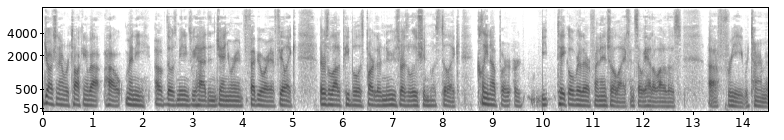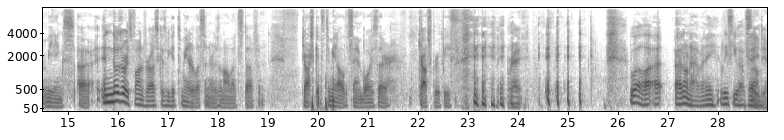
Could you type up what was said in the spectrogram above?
Josh and I were talking about how many of those meetings we had in January and February. I feel like there was a lot of people as part of their New Year's resolution was to like clean up or, or take over their financial life, and so we had a lot of those uh, free retirement meetings, uh, and those are always fun for us because we get to meet our listeners and all that stuff, and Josh gets to meet all the fanboys that are Josh groupies. right. well, I, I don't have any. At least you have yeah, some. you do.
